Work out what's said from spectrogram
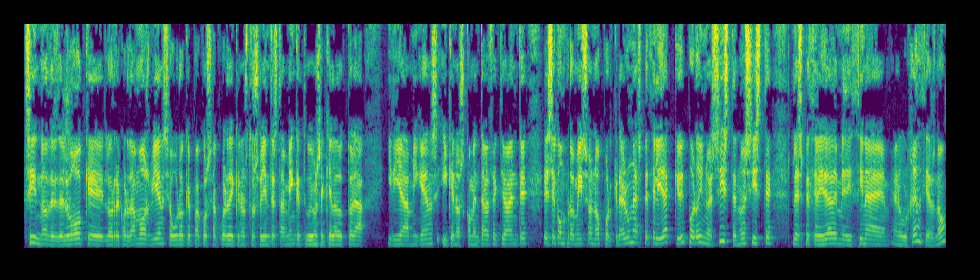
Sí, no, desde luego que lo recordamos bien, seguro que Paco se acuerde y que nuestros oyentes también, que tuvimos aquí a la doctora Iria Miguens y que nos comentaba efectivamente ese compromiso, ¿no? Por crear una especialidad que hoy por hoy no existe, no existe la especialidad de medicina en, urgencias, ¿no?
